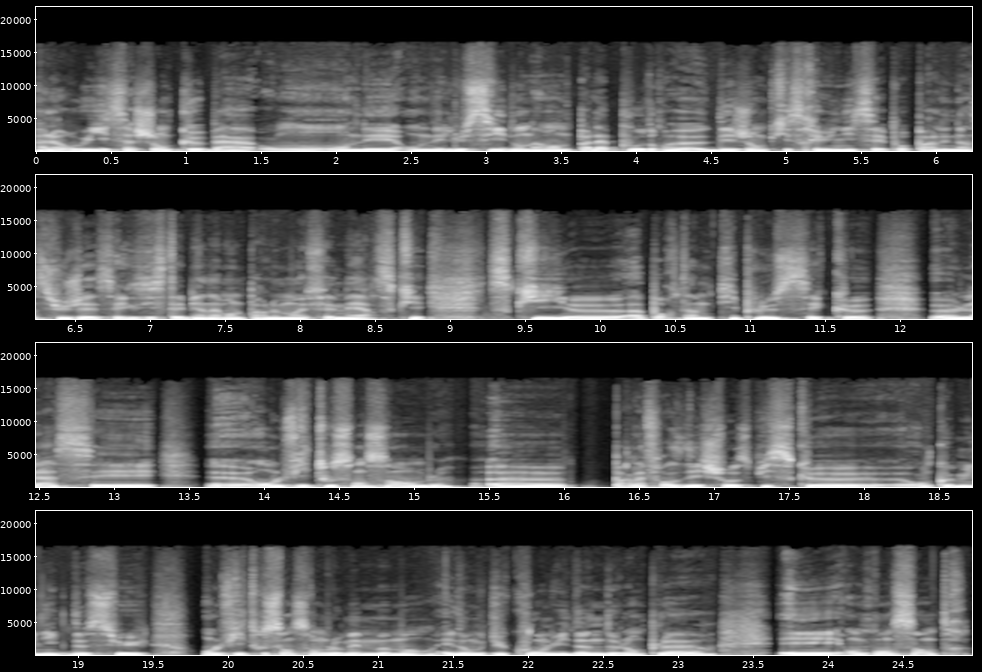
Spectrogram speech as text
Alors oui, sachant que ben on, est on est lucide, on n'invente pas la poudre. Euh, des gens qui se réunissaient pour parler d'un sujet, ça existait bien avant le Parlement éphémère. Ce qui euh, apporte un petit plus, c'est que là c'est on le vit tous ensemble par la force des choses, puisque on communique dessus, on le vit tous ensemble au même moment. Et donc du coup, on lui donne de l'ampleur et on concentre.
